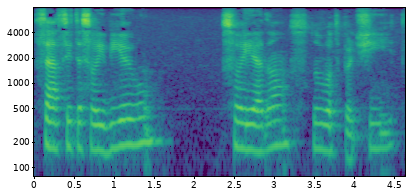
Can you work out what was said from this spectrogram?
Ztrácíte svoji víru, svoji radost, důvod proč žít.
